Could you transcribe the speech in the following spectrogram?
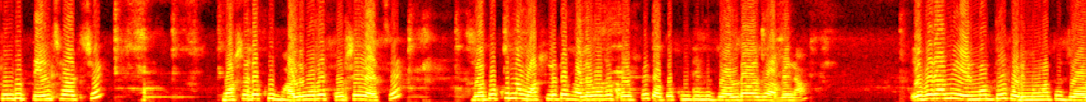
সুন্দর তেল ছাড়ছে। মশলাটা খুব ভালোভাবে কষে গেছে। যতক্ষণ না মশলাটা ভালোভাবে কষবে, ততক্ষণ কিন্তু জল দেওয়া যাবে না। এবার আমি এর মধ্যে পরিমাণ মতো জল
